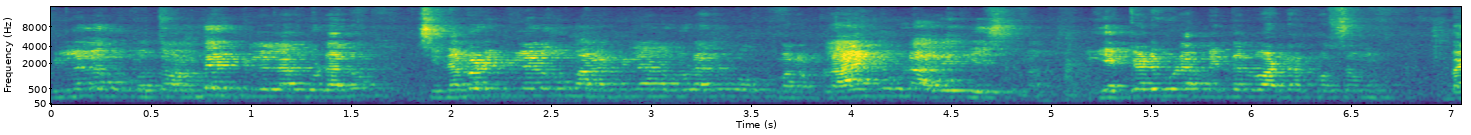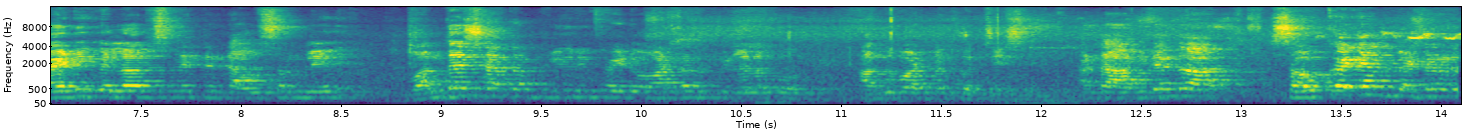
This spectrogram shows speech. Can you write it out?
పిల్లలకు మొత్తం అందరి పిల్లలకు కూడాను చిన్నబడి పిల్లలకు మన పిల్లలకు కూడాను మన ప్లాంట్ కూడా అరేంజ్ చేసుకున్నాం ఎక్కడ కూడా మినరల్ వాటర్ కోసం బయటికి వెళ్ళాల్సినటువంటి అవసరం లేదు. వంద శాతం ప్యూరిఫైడ్ వాటర్ పిల్లలకు అందుబాటులోకి వచ్చేసింది. అంటే ఆ విధంగా సౌకర్యాలు బెటర్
